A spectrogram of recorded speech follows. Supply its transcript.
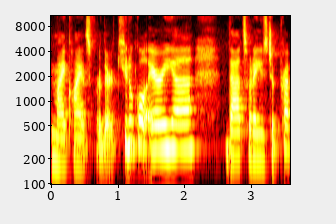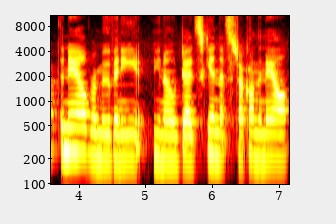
my clients for their cuticle area. That's what I use to prep the nail, remove any, you know, dead skin that's stuck on the nail.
